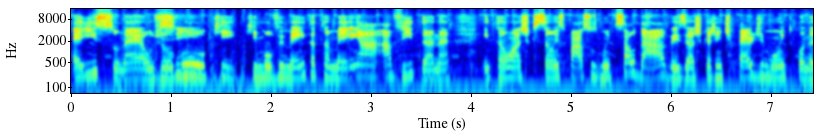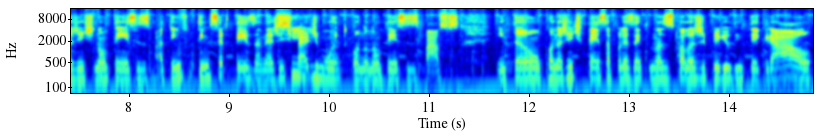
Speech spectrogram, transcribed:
é isso, né? É o jogo que, que movimenta também a, a vida, né? Então acho que são espaços muito saudáveis. Eu acho que a gente perde muito quando a gente não tem esses espaços. Tenho, tenho certeza, né? A gente Sim. perde muito quando não tem esses espaços. Então, quando a gente pensa, por exemplo, nas escolas de período integral,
